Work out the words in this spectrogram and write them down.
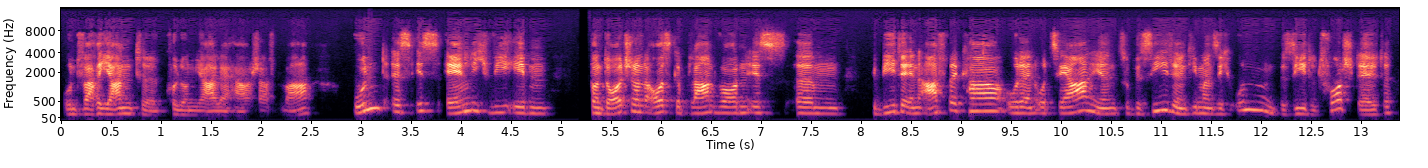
und Variante kolonialer Herrschaft war. Und es ist ähnlich wie eben von Deutschland aus geplant worden ist, ähm, Gebiete in Afrika oder in Ozeanien zu besiedeln, die man sich unbesiedelt vorstellte.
